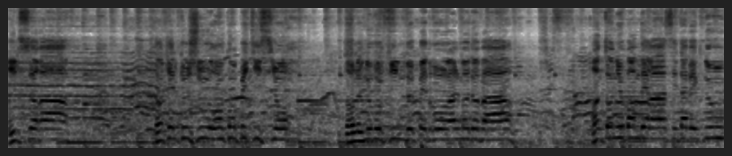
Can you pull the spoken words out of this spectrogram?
Il sera dans quelques jours en compétition dans le nouveau film de Pedro Almodovar. Antonio Banderas est avec nous.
